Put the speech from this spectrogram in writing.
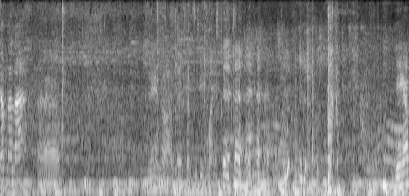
ครับนานาำแน่นอนเลยช่วงปีใหม่นี่ครับ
